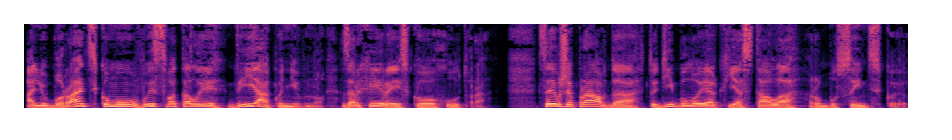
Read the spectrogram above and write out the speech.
а Люборацькому висватали дияконівну з архиєрейського хутора. Це вже правда, тоді було як я стала робусинською.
